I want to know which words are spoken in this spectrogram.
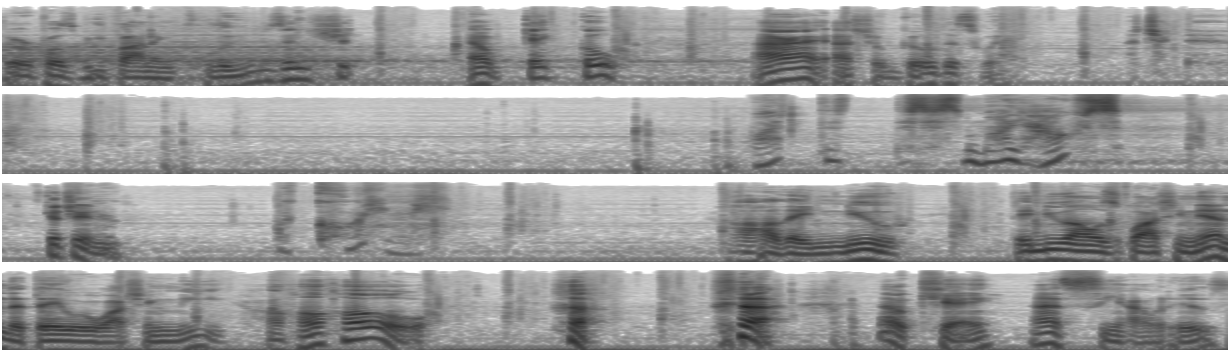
They were supposed to be finding clues and shit. Okay, cool. Alright, I shall go this way. I checked it. What? This, this is my house? Kitchen. Recording me. Oh, they knew. They knew I was watching them, that they were watching me. Ho ho ho. Huh. Huh. Okay, I see how it is.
